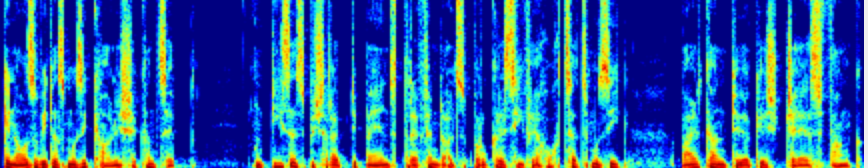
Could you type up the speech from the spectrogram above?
genauso wie das musikalische Konzept und dieses beschreibt die Band treffend als progressive Hochzeitsmusik, Balkan, Türkisch, Jazz, Funk.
